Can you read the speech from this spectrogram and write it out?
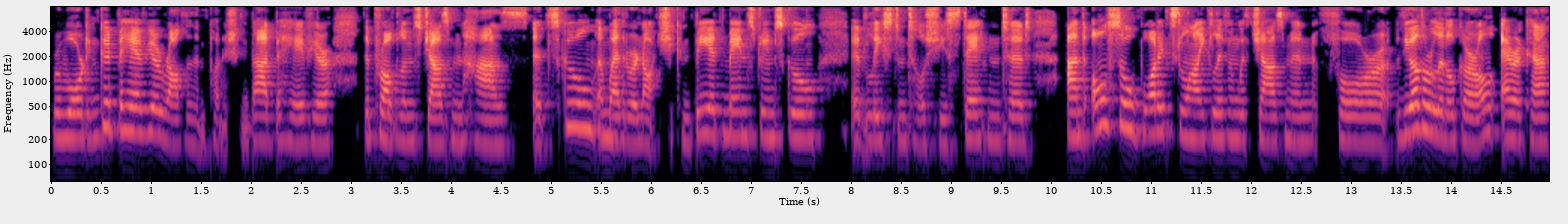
rewarding good behaviour rather than punishing bad behaviour, the problems Jasmine has at school and whether or not she can be at mainstream school, at least until she's statemented, and also what it's like living with Jasmine for the other little girl, Erica,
